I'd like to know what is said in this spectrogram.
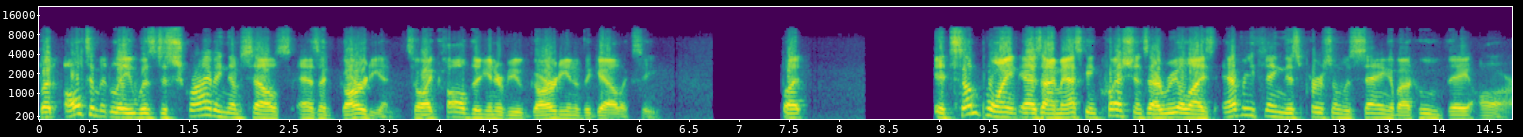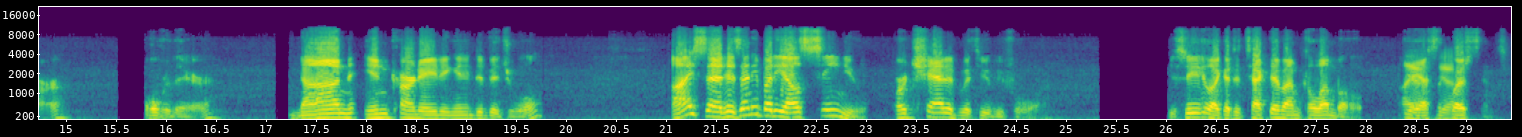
but ultimately was describing themselves as a guardian. So I called the interview "Guardian of the Galaxy." But at some point, as I'm asking questions, I realized everything this person was saying about who they are over there, non incarnating individual. I said, Has anybody else seen you or chatted with you before? You see, like a detective, I'm Columbo. I yeah, ask the yeah. questions.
